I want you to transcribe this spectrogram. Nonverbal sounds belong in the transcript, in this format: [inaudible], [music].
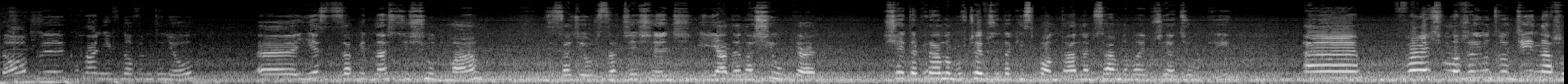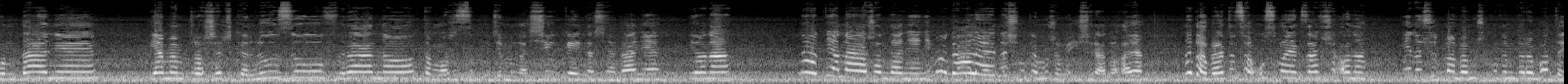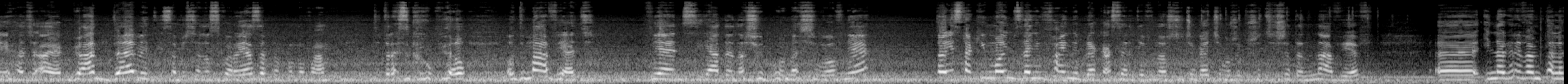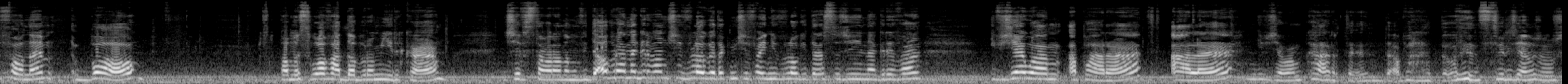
Dobry, kochani, w nowym dniu. E, jest za 15 siódma, w zasadzie już za 10 i jadę na siłkę. Dzisiaj tak rano, bo wczoraj przyszedł taki spontan, napisałam do mojej przyjaciółki. E, weź może jutro dzień na żądanie. Ja mam troszeczkę luzów rano, to może sobie pójdziemy na siłkę i na śniadanie. I ona, no dnia na żądanie nie mogę, ale na siłkę możemy iść rano. A ja, no dobra, to co, ósma jak zawsze, ona, nie no siódma, bo muszę potem do roboty jechać, a ja, god damn it, i sobie myślę, no skoro ja zaproponowałam, to teraz [laughs] głupio odmawiać, więc jadę na siódmą na siłownię. To jest taki moim zdaniem fajny brak asertywności, czekajcie, może przyciszę ten nawiew i nagrywam telefonem, bo pomysłowa Dobromirka dzisiaj wstała rano, mówi, dobra, nagrywam się vloga, tak mi się fajnie vlogi teraz codziennie nagrywa i wzięłam aparat, ale nie wzięłam karty do aparatu, [laughs] więc stwierdziłam, że już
